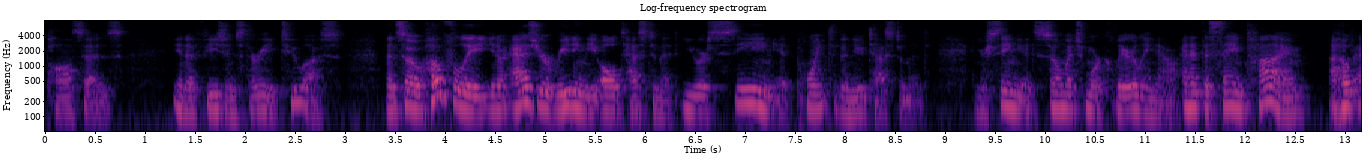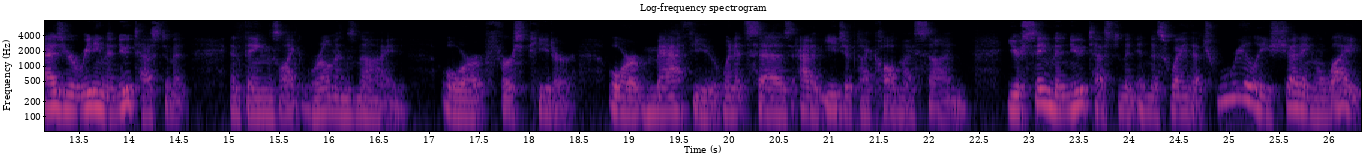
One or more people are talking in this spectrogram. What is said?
Paul says in Ephesians 3 to us. And so hopefully, you know, as you're reading the Old Testament, you are seeing it point to the New Testament. And you're seeing it so much more clearly now. And at the same time, I hope as you're reading the New Testament and things like Romans 9 or First Peter or Matthew when it says, out of Egypt I called my son, you're seeing the New Testament in this way that's really shedding light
